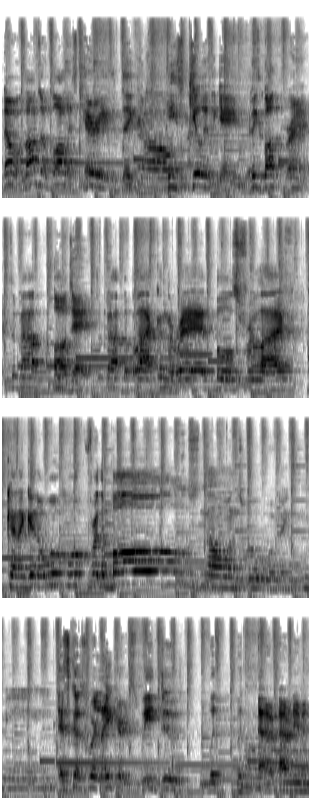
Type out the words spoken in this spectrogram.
No, Lonzo Ball is carrying the Lakers. No. He's killing the game. Big Baller Brand It's about all day. it's about the black and the red Bulls for life. Can I get a whoop whoop for the Bulls? No one's whoop whooping me. It's because we're Lakers. We do with with I don't, I don't even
